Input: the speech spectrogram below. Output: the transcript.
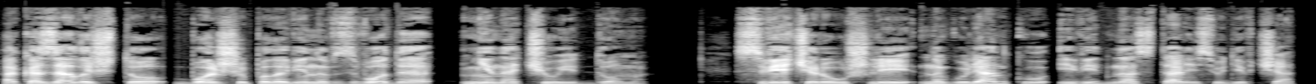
оказалось, что больше половины взвода не ночует дома. С вечера ушли на гулянку и, видно, остались у девчат.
